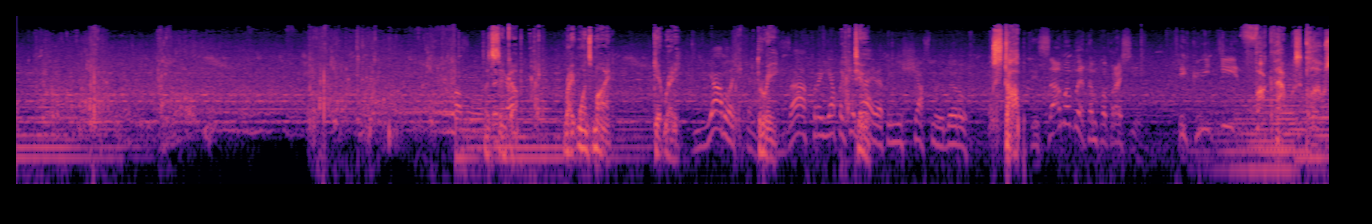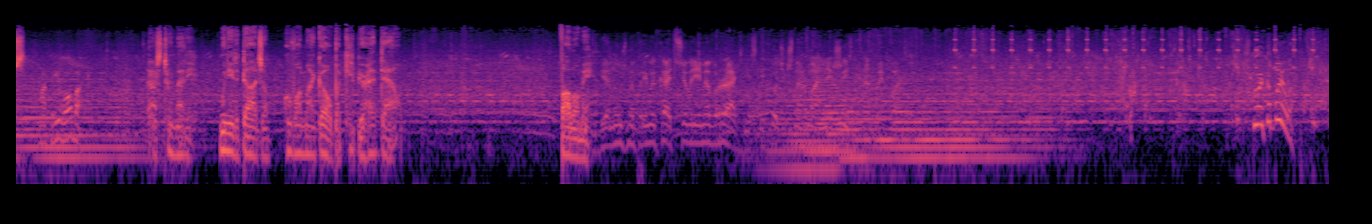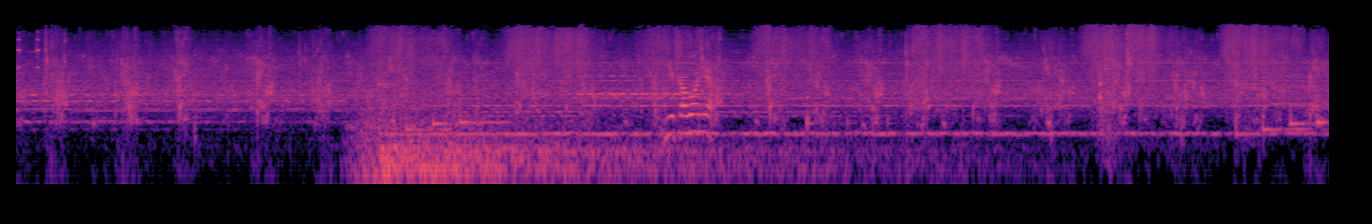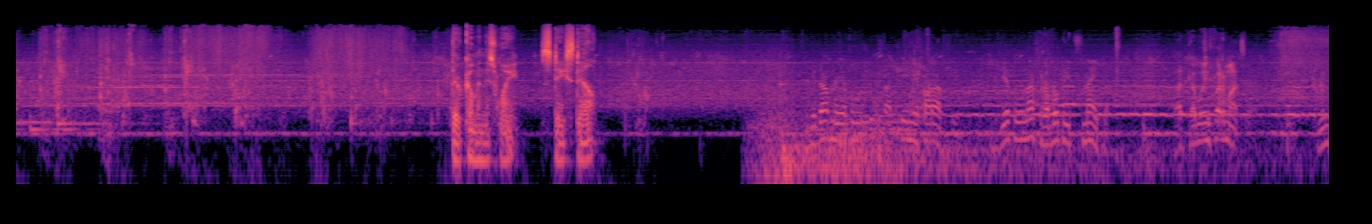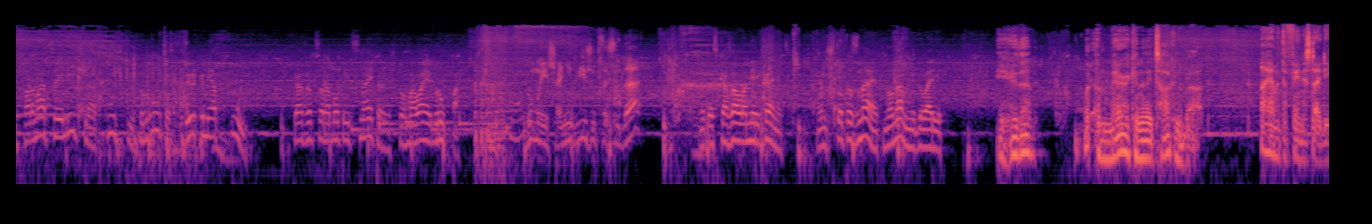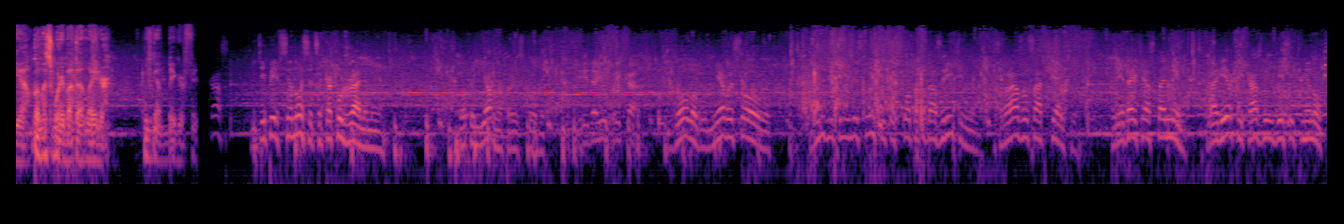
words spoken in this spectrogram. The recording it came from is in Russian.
Let's sync up. Right one's mine. Get ready. Яблочко. Three. Завтра я покидаю эту несчастную дыру. Stop. Ты сам об этом попросил? Ты кретин! Fuck, that was close. Смотри в оба. There's too many. We need to dodge them. Move on my go, but keep your head down. Follow me. Тебе нужно привыкать Никого нет. They're coming this way. Stay still. Недавно я получил сообщение по рации. Где-то у нас работает снайпер. От кого информация? Информация лично от кучки трупов с дырками от пуль. Кажется, работает снайпер и штурмовая группа. Думаешь, они движутся сюда? Это сказал американец. Он что-то знает, но нам не говорит. You hear that? What American are they talking about? I haven't the faintest idea, but let's worry about that later. We've got bigger fish. И теперь все носятся, как ужаленные. Что-то явно происходит. Передаю приказ. Голову не высовывать. Видите или слышите что-то подозрительное, сразу сообщайте. Передайте остальным. Проверки каждые 10 минут.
